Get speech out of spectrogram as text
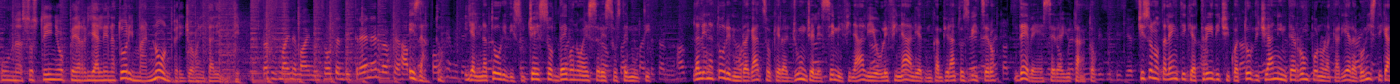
un sostegno per gli allenatori, ma non per i giovani talenti. Esatto, gli allenatori di successo devono essere sostenuti. L'allenatore di un ragazzo che raggiunge le semifinali o le finali ad un campionato svizzero deve essere aiutato. Ci sono talenti che a 13-14 anni interrompono la carriera agonistica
